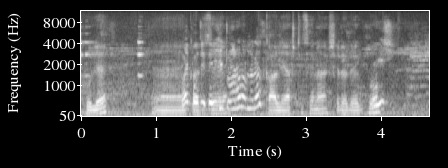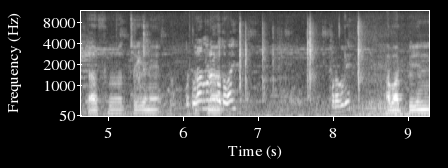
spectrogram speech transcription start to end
খুলে কালি আসতেছে না সেটা দেখব। তারপর হচ্ছে এখানে আবার প্রিন্ট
